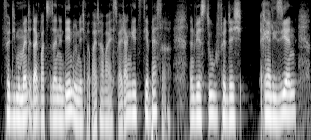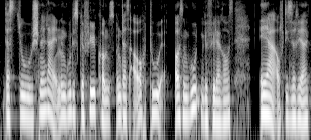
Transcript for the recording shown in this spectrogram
für die Momente dankbar zu sein, in denen du nicht mehr weiter weißt, weil dann geht es dir besser. Dann wirst du für dich realisieren, dass du schneller in ein gutes Gefühl kommst und dass auch du aus einem guten Gefühl heraus eher auf diese Reakt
